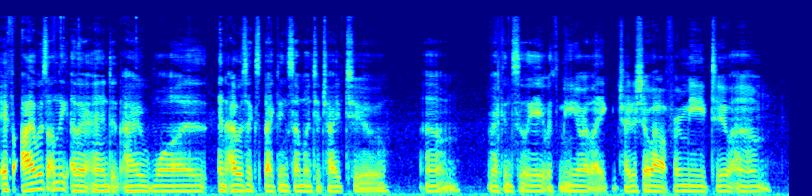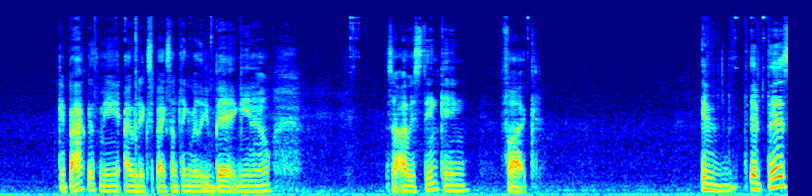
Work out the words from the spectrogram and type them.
If I was on the other end and I was and I was expecting someone to try to um, reconciliate with me or like try to show out for me to um, get back with me, I would expect something really big, you know? So I was thinking, fuck. If if this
